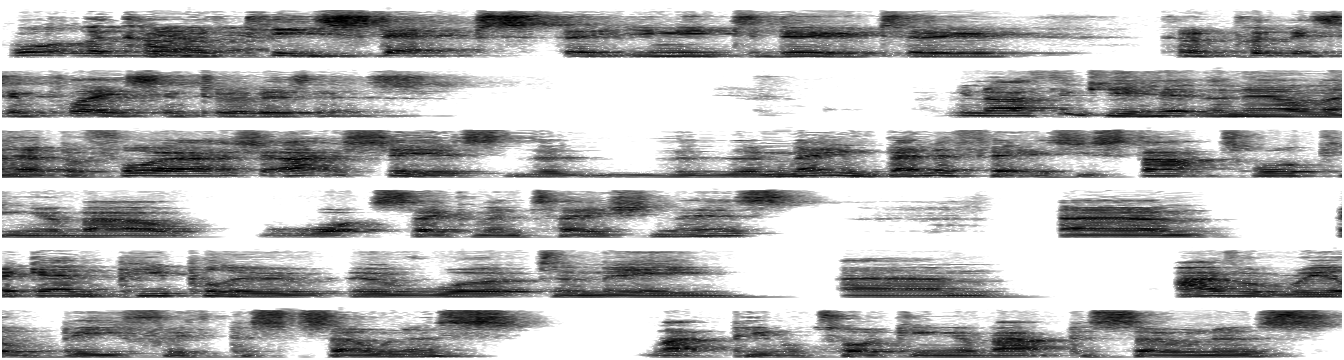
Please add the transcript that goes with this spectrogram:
What are the kind yeah, of key steps that you need to do to kind of put this in place into a business? You know, I think you hit the nail on the head before. Actually, it's the, the, the main benefit is you start talking about what segmentation is. Um, again, people who, who worked for me, um, I have a real beef with personas, like people talking about personas.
